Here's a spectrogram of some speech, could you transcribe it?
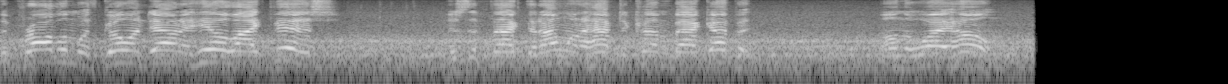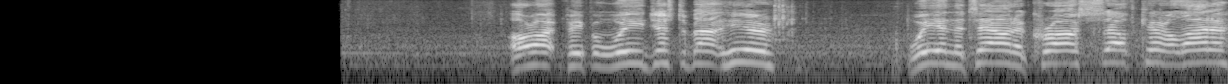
The problem with going down a hill like this is the fact that I'm going to have to come back up it on the way home. All right, people, we just about here. We in the town of Cross, South Carolina.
